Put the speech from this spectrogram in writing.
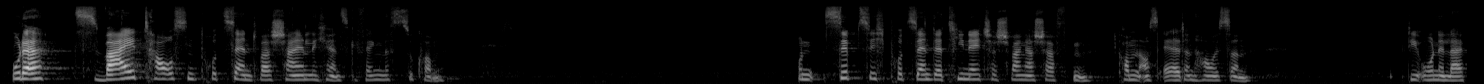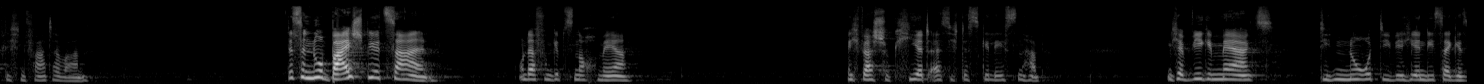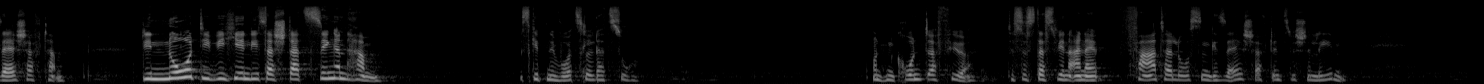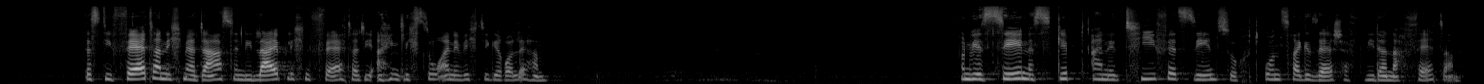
Oder 2000 Prozent wahrscheinlicher ins Gefängnis zu kommen. Und 70 Prozent der Teenager-Schwangerschaften kommen aus Elternhäusern, die ohne leiblichen Vater waren. Das sind nur Beispielzahlen und davon gibt es noch mehr. Ich war schockiert, als ich das gelesen habe. Ich habe wie gemerkt, die Not, die wir hier in dieser Gesellschaft haben, die Not, die wir hier in dieser Stadt singen haben, es gibt eine Wurzel dazu und einen Grund dafür. Das ist, dass wir in einer vaterlosen Gesellschaft inzwischen leben. Dass die Väter nicht mehr da sind, die leiblichen Väter, die eigentlich so eine wichtige Rolle haben. Und wir sehen, es gibt eine tiefe Sehnsucht unserer Gesellschaft wieder nach Vätern.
